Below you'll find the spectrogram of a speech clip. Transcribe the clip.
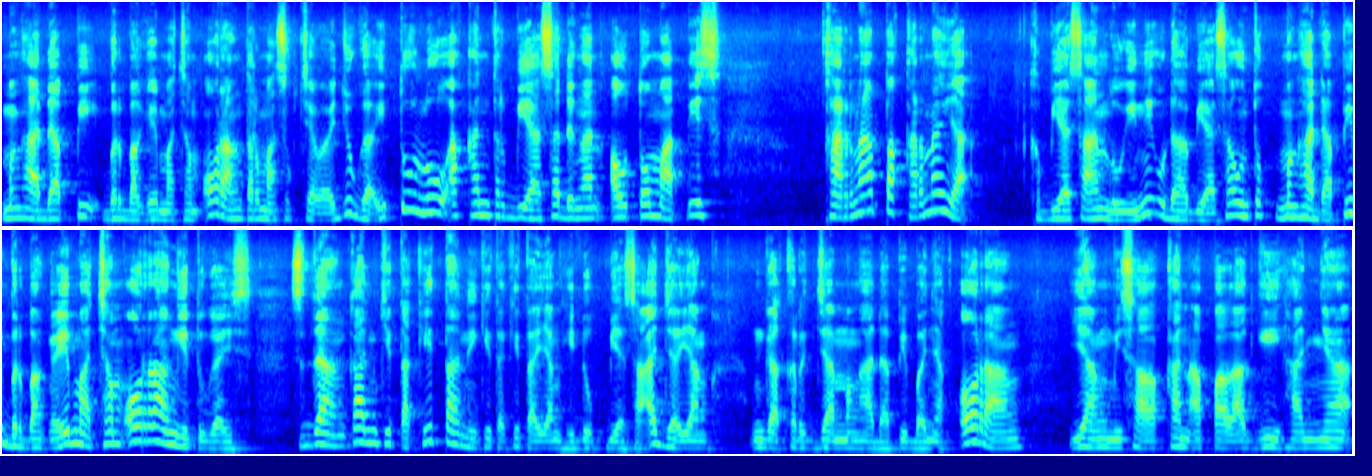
menghadapi berbagai macam orang termasuk cewek juga itu lu akan terbiasa dengan otomatis. Karena apa? Karena ya kebiasaan lu ini udah biasa untuk menghadapi berbagai macam orang gitu guys. Sedangkan kita kita nih kita kita yang hidup biasa aja yang nggak kerja menghadapi banyak orang yang misalkan apalagi hanya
